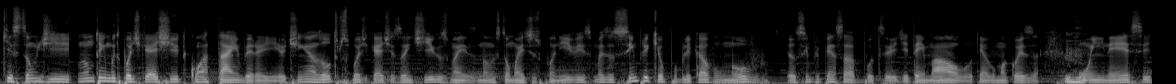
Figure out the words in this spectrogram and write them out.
questão de. Não tem muito podcast com a Timer aí. Eu tinha os outros podcasts antigos, mas não estão mais disponíveis. Mas eu sempre que eu publicava um novo, eu sempre pensava, putz, eu editei mal, ou tem alguma coisa Uhum. ruim nesse.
